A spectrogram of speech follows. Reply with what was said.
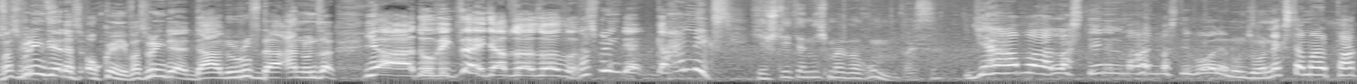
Was bringt dir das? Okay, was bringt dir da? Du rufst da an und sagst, ja, du Wichser, ich hab so, so, so. Das bringt dir gar nichts. Hier steht ja nicht mal warum, weißt du? Ja, aber lass denen machen, was die wollen und so. Nächstes Mal pack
